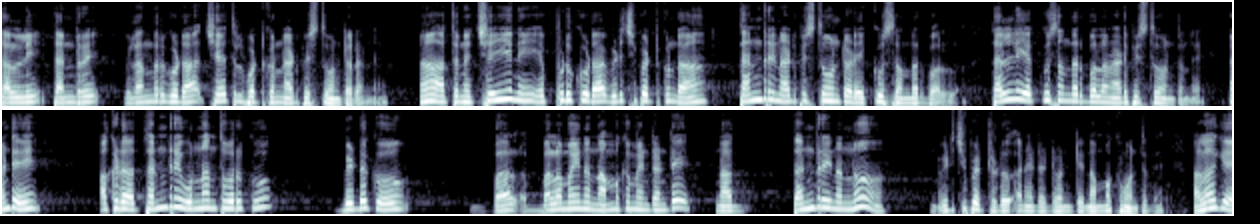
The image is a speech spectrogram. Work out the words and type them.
తల్లి తండ్రి వీళ్ళందరూ కూడా చేతులు పట్టుకొని నడిపిస్తూ ఉంటారండి. అతని చెయ్యిని ఎప్పుడు కూడా విడిచిపెట్టకుండా తండ్రి నడిపిస్తూ ఉంటాడు ఎక్కువ సందర్భాల్లో. తల్లి ఎక్కువ సందర్భాల్లో నడిపిస్తూ ఉంటుంది. అంటే అక్కడ తండ్రి ఉన్నంత వరకు బిడ్డకు బల బలమైన నమ్మకం ఏంటంటే నా తండ్రి నన్ను విడిచిపెట్టడు అనేటటువంటి నమ్మకం ఉంటుంది. అలాగే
